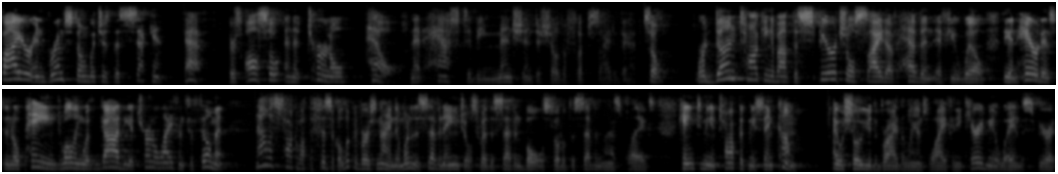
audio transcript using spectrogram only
fire and brimstone, which is the second death. There's also an eternal hell. That has to be mentioned to show the flip side of that. So, we're done talking about the spiritual side of heaven, if you will, the inheritance, the no pain, dwelling with God, the eternal life and fulfillment. Now let's talk about the physical. Look at verse 9. Then one of the seven angels who had the seven bowls filled with the seven last plagues came to me and talked with me, saying, Come. I will show you the bride, the Lamb's wife. And he carried me away in the Spirit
